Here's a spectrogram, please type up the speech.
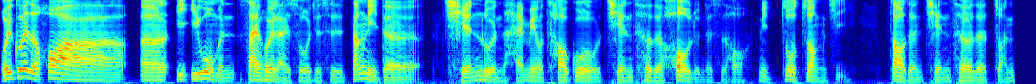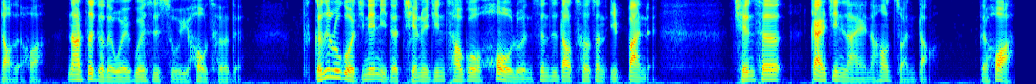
违规的话，呃，以以我们赛会来说，就是当你的前轮还没有超过前车的后轮的时候，你做撞击造成前车的转倒的话，那这个的违规是属于后车的。可是如果今天你的前轮已经超过后轮，甚至到车身一半了，前车盖进来然后转倒的话，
